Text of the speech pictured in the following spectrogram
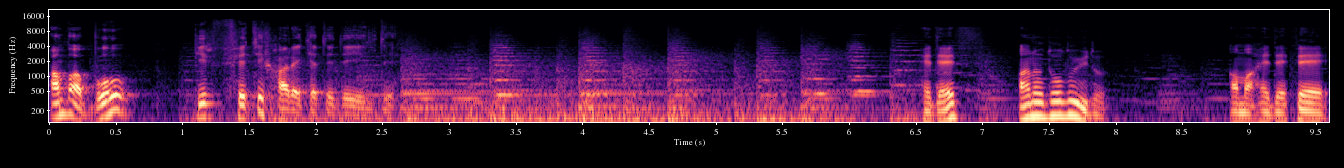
Ama bu bir fetih hareketi değildi. Hedef Anadolu'ydu. Ama hedefe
